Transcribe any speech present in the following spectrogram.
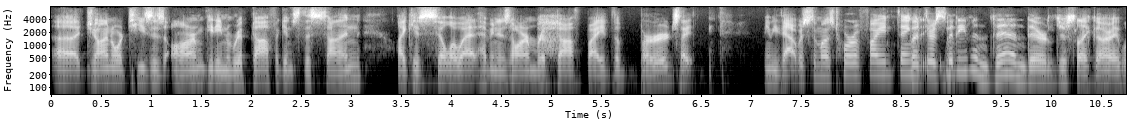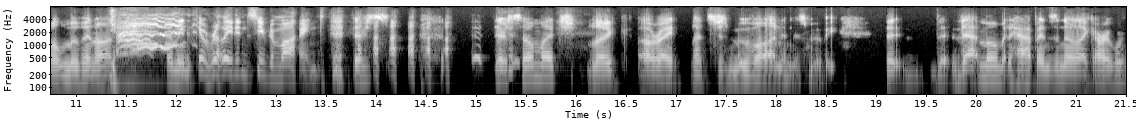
uh, John Ortiz's arm getting ripped off against the sun, like his silhouette having his arm ripped off by the birds. I, maybe that was the most horrifying thing. But there's but even then, they're just like, all right, well, moving on. I mean, they really didn't seem to mind. there's there's so much like all right let's just move on in this movie the, the, that moment happens and they're like all right we're,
